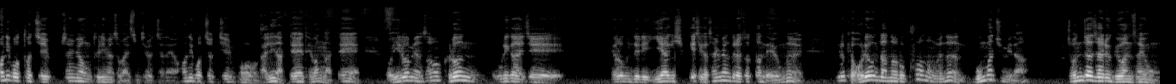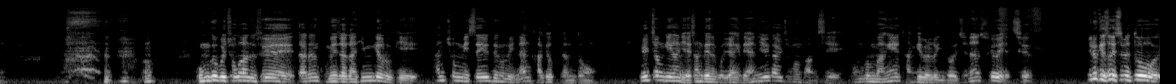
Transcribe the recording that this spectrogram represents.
허니버터칩 설명드리면서 말씀드렸잖아요. 허니버터칩 뭐 난리 났대, 대박 났대, 뭐 이러면서 그런 우리가 이제 여러분들이 이해하기 쉽게 제가 설명드렸었던 내용을 이렇게 어려운 단어로 풀어놓으면은 못 맞춥니다. 전자자료 교환 사용, 어? 공급을 초과하는 수요에 따른 구매자 간 힘겨루기, 판촉 및 세일 등으로 인한 가격 변동, 일정 기간 예상되는 물량에 대한 일괄 주문 방식, 공급망의 단계별로 이루어지는 수요 예측. 이렇게 써 있으면 또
